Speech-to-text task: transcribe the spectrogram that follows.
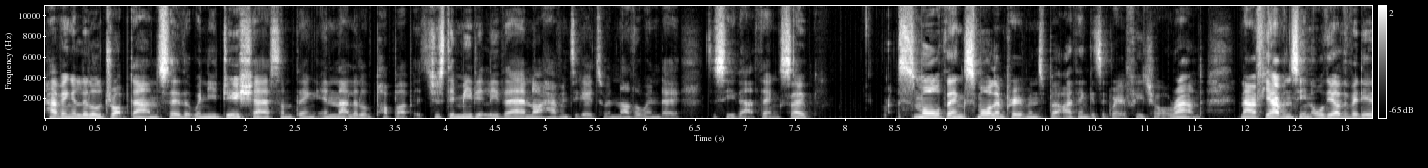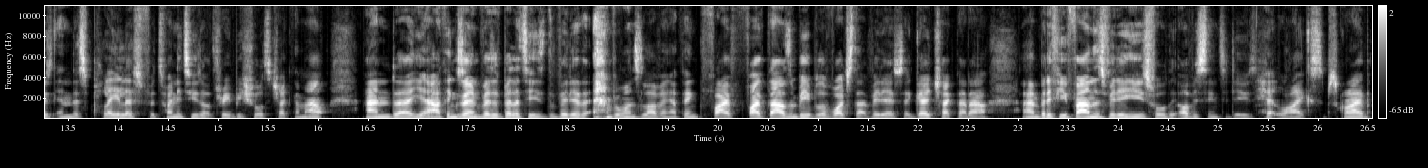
having a little drop down so that when you do share something in that little pop up, it's just immediately there, not having to go to another window to see that thing. So small things, small improvements, but I think it's a great feature all around. Now, if you haven't seen all the other videos in this playlist for 22.3, be sure to check them out. And uh, yeah, I think zone visibility is the video that everyone's loving. I think five 5,000 people have watched that video, so go check that out. Um, but if you found this video useful, the obvious thing to do is hit like, subscribe,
